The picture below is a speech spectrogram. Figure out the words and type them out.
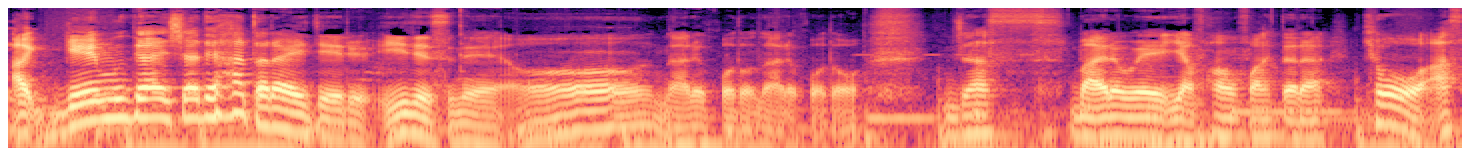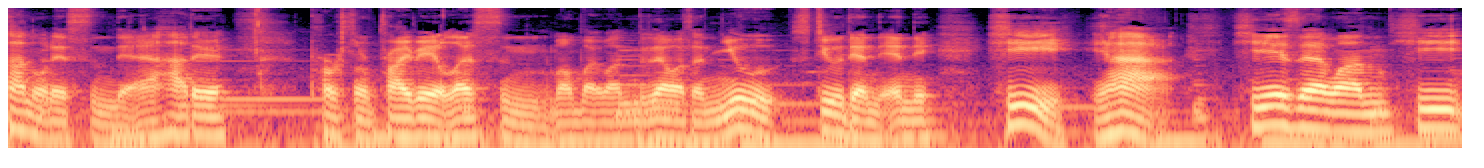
あ、ゲーム会社で働いている。いいですね。おー、なるほど、なるほど。Just, by the way, いや、ファンファクター今日朝のレッスンで、I had a personal private lesson one by one. There was a new student and he, yeah, he is the one, he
